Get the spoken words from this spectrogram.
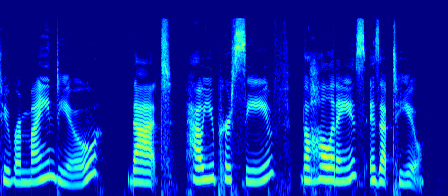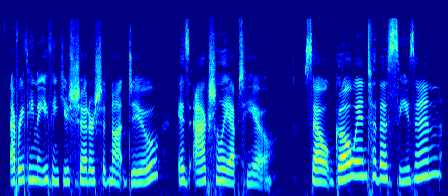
to remind you that how you perceive the holidays is up to you. Everything that you think you should or should not do is actually up to you. So go into the season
